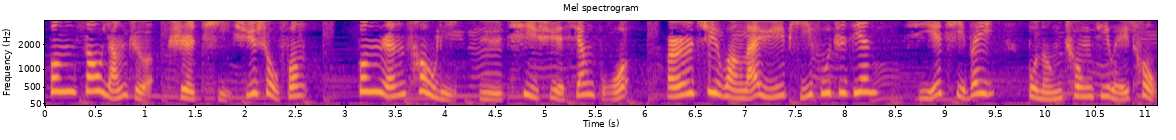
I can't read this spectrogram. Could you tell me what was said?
风瘙痒者是体虚受风，风人凑里与气血相搏，而聚往来于皮肤之间，邪气微，不能冲击为痛，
